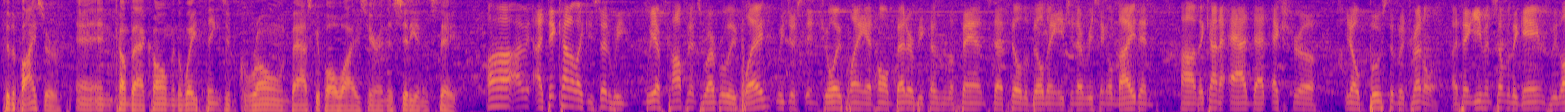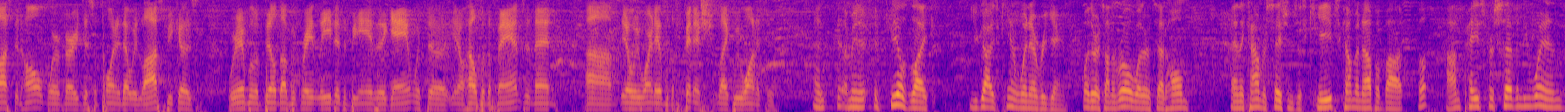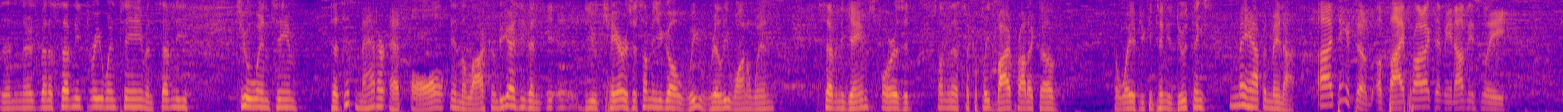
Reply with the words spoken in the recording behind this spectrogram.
to the Fiserv and, and come back home and the way things have grown basketball wise here in this city and the state? Uh, I, mean, I think kind of like you said, we, we have confidence wherever we play. We just enjoy playing at home better because of the fans that fill the building each and every single night, and uh, they kind of add that extra you know, boost of adrenaline. I think even some of the games we lost at home, we're very disappointed that we lost because we are able to build up a great lead at the beginning of the game with the you know help of the fans, and then um, you know we weren't able to finish like we wanted to. And I mean, it feels like you guys can win every game, whether it's on the road, whether it's at home. And the conversation just keeps coming up about oh, on pace for 70 wins, and there's been a 73 win team and 72 win team does it matter at all in the locker room? Do you guys even do you care? Is it something you go, we really want to win 70 games, or is it something that's a complete byproduct of the way if you continue to do things may happen, may not? Uh, I think it's a, a byproduct. I mean, obviously,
